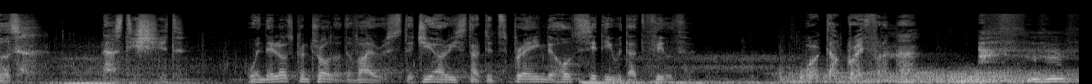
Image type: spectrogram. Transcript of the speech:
Chemicals. Nasty shit. When they lost control of the virus, the GRE started spraying the whole city with that filth. Worked out great for them, huh? So, mm-hmm.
